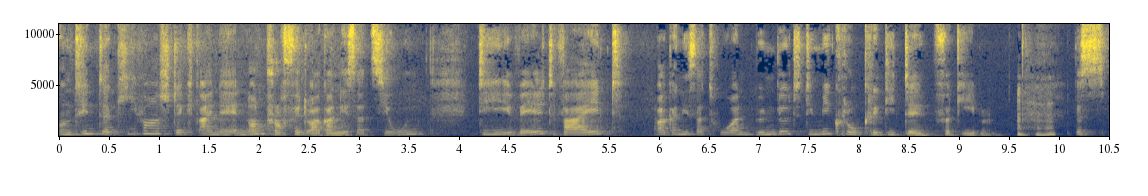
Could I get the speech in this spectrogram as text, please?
und hinter Kiva steckt eine Non-Profit-Organisation, die weltweit Organisatoren bündelt, die Mikrokredite vergeben. Mhm. Das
